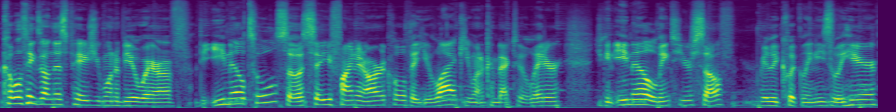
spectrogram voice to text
A couple of things on this page you want to be aware of. The email tool, so let's say you find an article that you like, you want to come back to it later. You can email a link to yourself really quickly and easily here.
